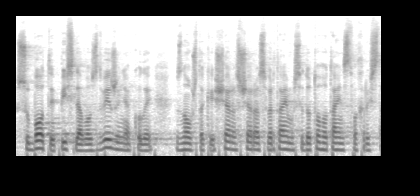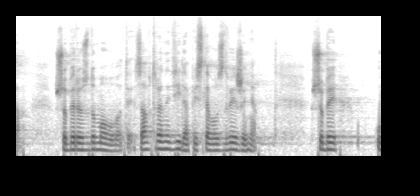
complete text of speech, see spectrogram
суботи після Воздвиження, коли знову ж таки ще раз ще раз вертаємося до того таїнства Христа, щоб роздумовувати. Завтра неділя після Воздвиження, щоб у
